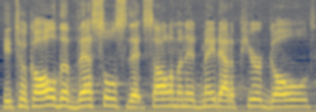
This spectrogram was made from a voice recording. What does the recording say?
He took all the vessels that Solomon had made out of pure gold.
